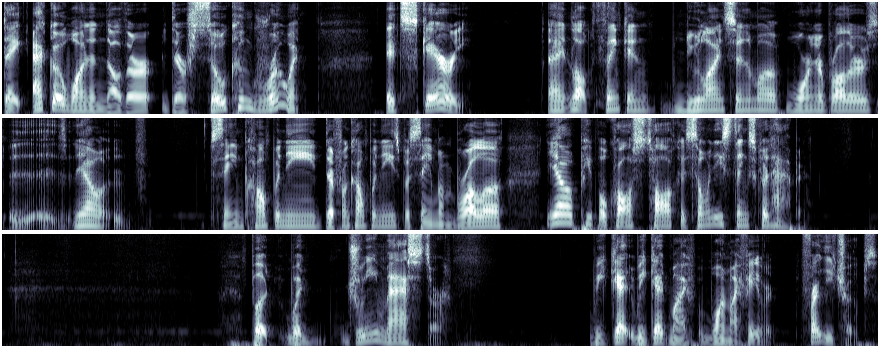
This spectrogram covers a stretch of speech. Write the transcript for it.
they echo one another. They're so congruent. It's scary. And look, thinking New Line Cinema, Warner Brothers, uh, you know, same company, different companies, but same umbrella. You know, people cross talk. Some of these things could happen. But with Dream Master, we get we get my one of my favorite Freddy tropes,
